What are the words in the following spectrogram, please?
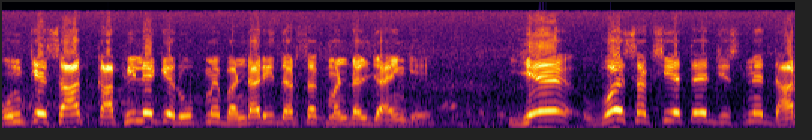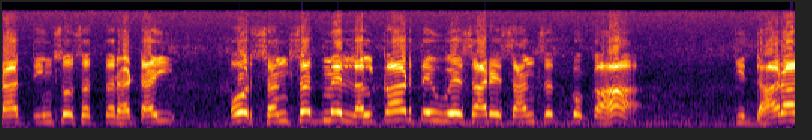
उनके साथ काफिले के रूप में भंडारी दर्शक मंडल जाएँगे। ये वह शख्सियत है जिसने धारा 370 हटाई और संसद में ललकारते हुए सारे सांसद को कहा कि धारा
